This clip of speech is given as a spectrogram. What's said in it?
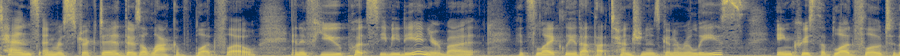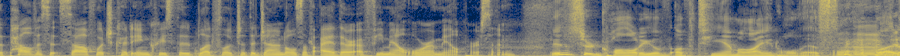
tense and restricted, there's a lack of blood flow. And if you put CBD in your butt, it's likely that that tension is going to release, increase the blood flow to the pelvis itself, which could increase the blood flow to the genitals of either a female or a male person. There's a certain quality of, of TMI in all this. But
